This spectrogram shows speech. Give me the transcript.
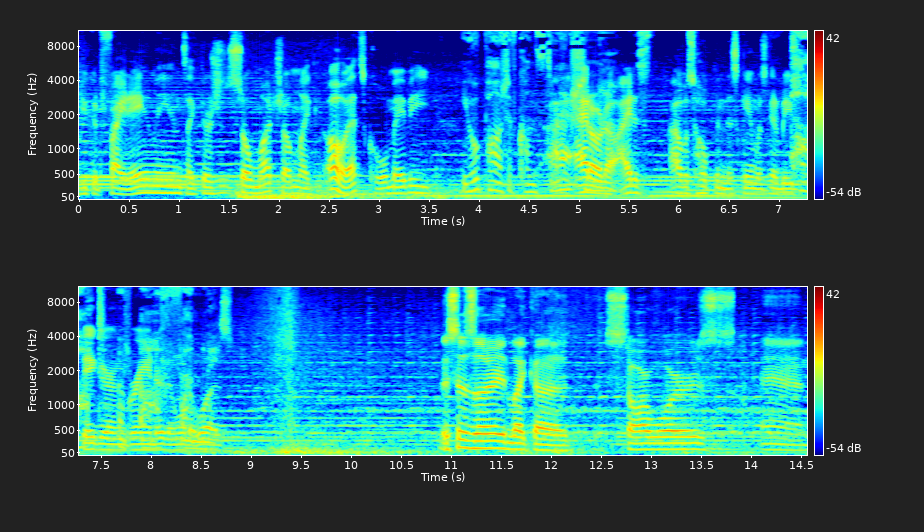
You could fight aliens. Like there's just so much. I'm like, oh, that's cool. Maybe You're part of Constellation. I, I don't know. I just I was hoping this game was gonna be Part bigger and grander than what it was. This is literally like a Star Wars and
